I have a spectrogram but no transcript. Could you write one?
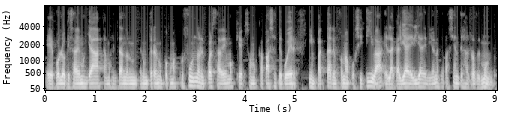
Eh, por lo que sabemos ya, estamos entrando en un, terreno un poco más profundo en el cual sabemos que somos capaces de poder impactar en forma positiva en la calidad de vida de millones de pacientes alrededor del mundo.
